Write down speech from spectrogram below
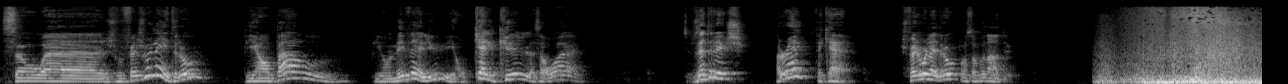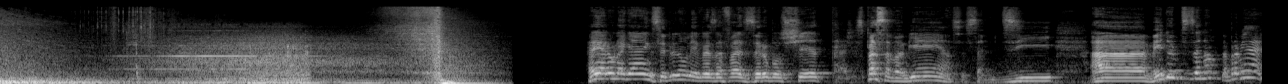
So, euh, je vous fais jouer l'intro, puis on parle, puis on évalue, et on calcule, à savoir si vous êtes riche. Alright? Fait que, je fais jouer l'intro, puis on se dans deux. Hey, allô la gang, c'est Bruno, les vraies affaires, zéro bullshit. J'espère que ça va bien ce samedi. Euh, mes deux petites annonces. La première,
